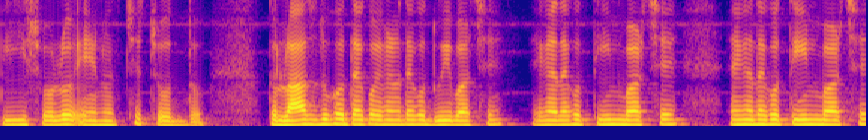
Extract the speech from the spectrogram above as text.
পি ষোলো এন হচ্ছে চোদ্দ। তো লাস্ট দুটো দেখো, এখানে দেখো দুই বাড়ছে, এখানে দেখো তিন বাড়ছে, এখানে দেখো তিন বাড়ছে,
